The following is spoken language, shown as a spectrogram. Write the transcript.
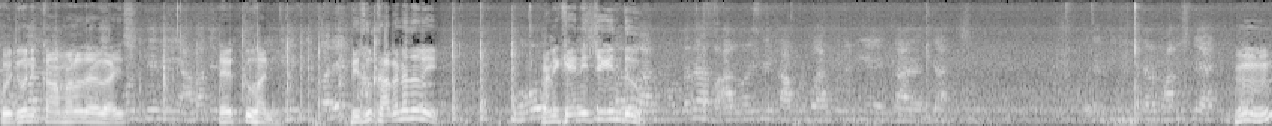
কইটুখানি কামড়ালো দেখো গাইস একটুখানি। বিস্কুট খাবে না তুমি? আমি খেয়ে নিচ্ছি কিন্তু। তো হুম।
